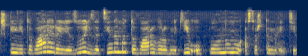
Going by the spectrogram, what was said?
Шкільні товари реалізують за цінами товаровиробників у повному асортименті.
